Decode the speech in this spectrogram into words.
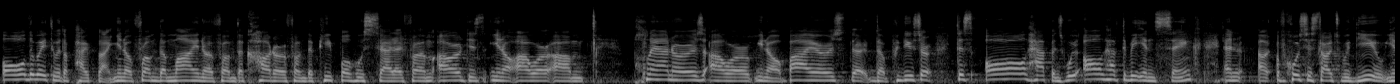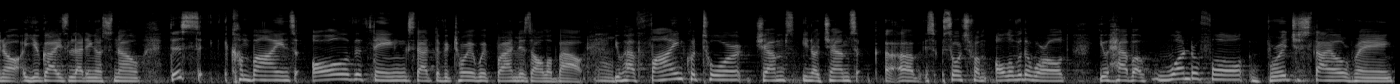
all the way through the pipeline. You know, from the miner, from the cutter, from the people who set it, from our you know our um, planners, our you know buyers, the, the producer. This all happens. We all have to be in sync, and uh, of course it starts with you. You know, you guys letting us know. This combines all of the things that the Victoria Wieck brand is all about. You have fine couture gems, you know, gems uh, uh, sourced from all over the world. You have a wonderful bridge-style ring,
